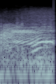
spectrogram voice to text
Come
